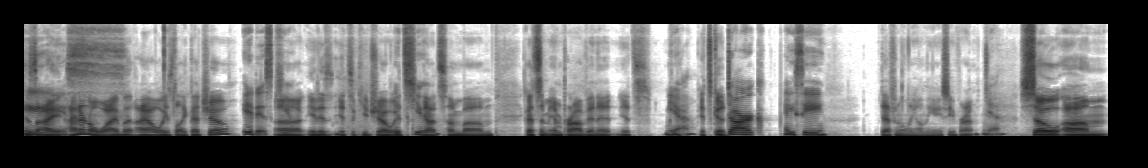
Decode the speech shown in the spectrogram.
Because I I don't know why, but I always like that show. It is cute. Uh, it is it's a cute show. It's it's cute. got some um got some improv in it. It's yeah, it's good. Dark AC. Definitely on the AC front. Yeah. So um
